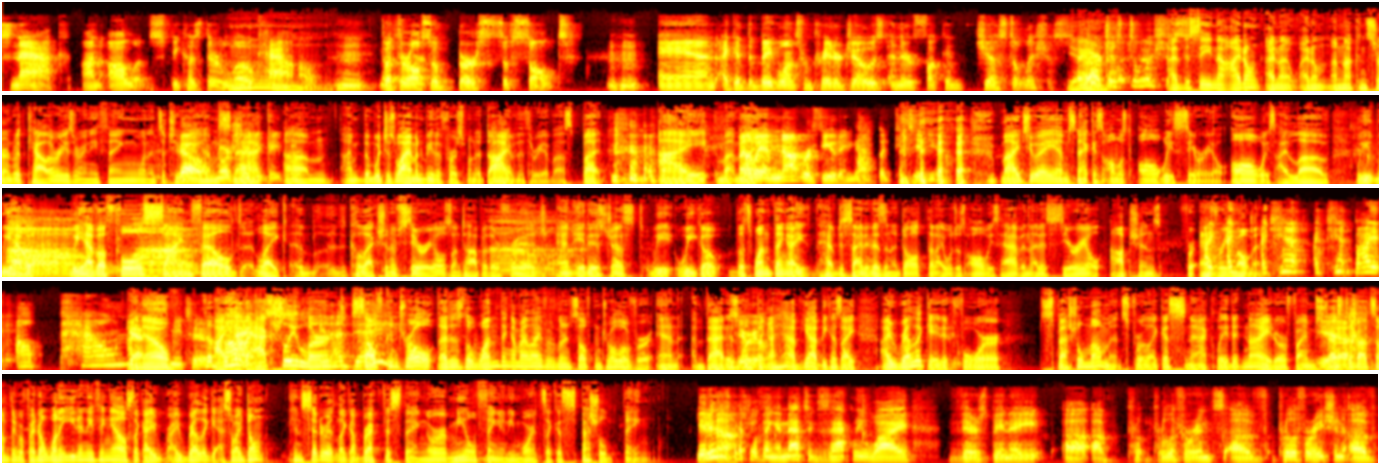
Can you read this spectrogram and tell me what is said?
snack on olives because they're low Mm. cal, Mhm. but they're also bursts of salt. Mhm. And I get the big ones from Trader Joe's, and they're fucking just delicious. Yeah. They they're just delicious. delicious. I see now. I don't. I don't. I don't. I'm not concerned with calories or anything when it's a two No, a.m. nor should snack. be, um, I'm which is why I'm going to be the first one to die of the three of us. But I. My, By the way, I'm not refuting that, but continue. my 2 a.m. snack is almost always cereal. Always. I love. We we have a Oh, we have a full love. Seinfeld like uh, collection of cereals on top of their fridge, Oh. and it is just we we go. That's one thing I have decided as an adult that I will just always have, and that is cereal options for every I, I- moment. I can't. I can't buy it. I'll pound. I know. Me too. The I have actually learned self control. That is the one thing in my life I've learned self control over, and that is Cereal? one thing I have. Yeah, because I I relegate it for special moments, for like a snack late at night, or if I'm stressed Yeah. about something, or if I don't want to eat anything else. Like I I relegate, so I don't consider it like a breakfast thing or a meal thing anymore. It's like a special thing. It is Yeah. a special thing, and that's exactly why there's been a uh, a pro- proliferance of proliferation of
